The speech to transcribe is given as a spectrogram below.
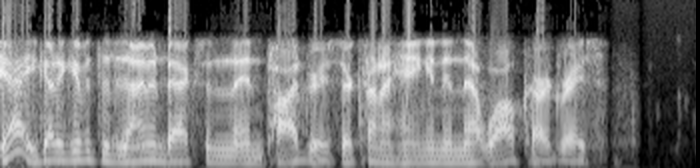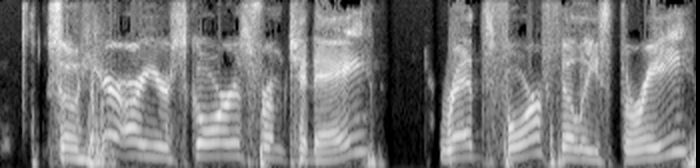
Yeah, you got to give it to the Diamondbacks and, and Padres. They're kind of hanging in that wild card race. So here are your scores from today Reds 4, Phillies 3,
